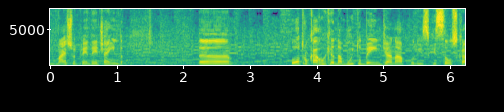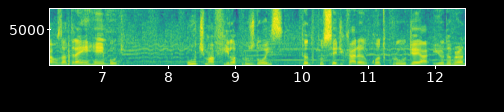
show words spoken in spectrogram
mais surpreendente ainda. Ahn, outro carro que anda muito bem em Indianápolis, que são os carros da Dreyer Hambold. Última fila para os dois, tanto para o C de Caran quanto para o J.R. Hildebrand.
